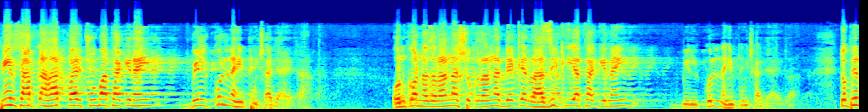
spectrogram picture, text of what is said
पीर साहब का हाथ पैर चूमा था कि नहीं? बिल्कुल नहीं पूछा जाएगा। उनको नजराना शुक्राना देकर राज़ी किया था कि नहीं? बिल्कुल नहीं पूछा जाएगा। तो फिर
